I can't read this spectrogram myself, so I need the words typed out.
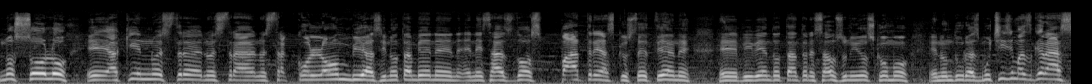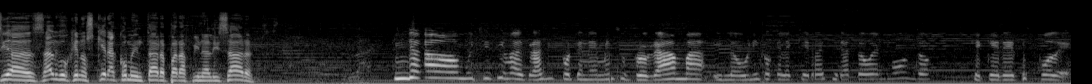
no solo eh, aquí en nuestra, nuestra, nuestra Colombia, sino también en, en esas dos patrias que usted tiene, viviendo tanto en Estados Unidos como en Honduras. Muchísimas gracias. Algo que nos quiera comentar para finalizar. No, muchísimas gracias por tenerme en su programa y lo único que le quiero decir a todo el mundo, que querer es poder.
